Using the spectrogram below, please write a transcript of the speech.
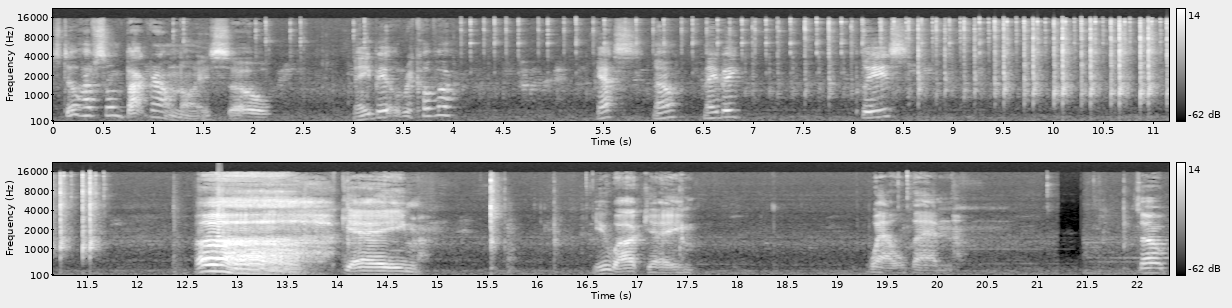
Still have some background noise, so maybe it'll recover? Yes? No? Maybe? Please? Ah, game. You are game. Well then. So,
